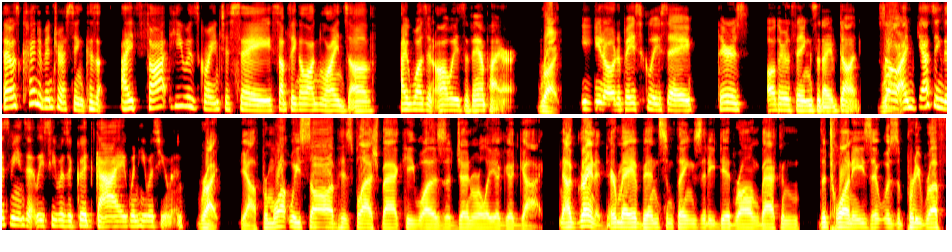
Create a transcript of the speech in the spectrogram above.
That was kind of interesting cuz I thought he was going to say something along the lines of I wasn't always a vampire. Right. you know, to basically say there's other things that I've done. So Right. I'm guessing this means at least he was a good guy when he was human. Right. Yeah. From what we saw of his flashback, he was a generally a good guy. Now, granted, there may have been some things that he did wrong back in the 20s. It was a pretty rough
